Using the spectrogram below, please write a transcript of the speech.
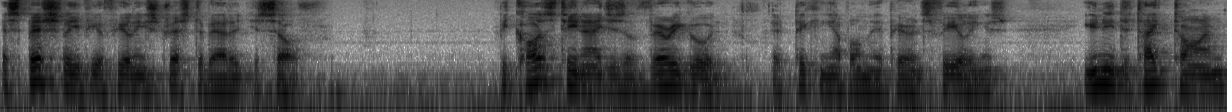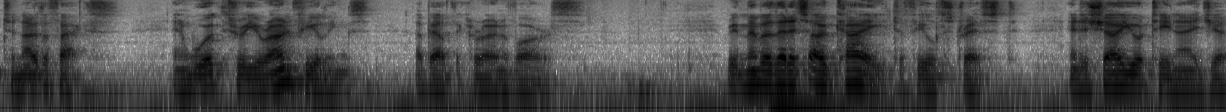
especially if you're feeling stressed about it yourself. Because teenagers are very good at picking up on their parents' feelings, you need to take time to know the facts and work through your own feelings about the coronavirus. Remember that it's okay to feel stressed and to show your teenager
